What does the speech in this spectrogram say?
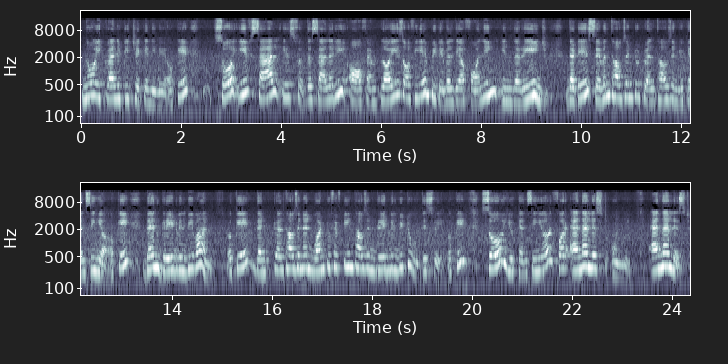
no equality check anyway okay so if sal is the salary of employees of emp table they are falling in the range. That is 7000 to 12000 you can see here okay? Then grade will be 1 okay? Then 12001 to 15000 grade will be 2 this way okay? So you can see here for analyst only. Analyst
